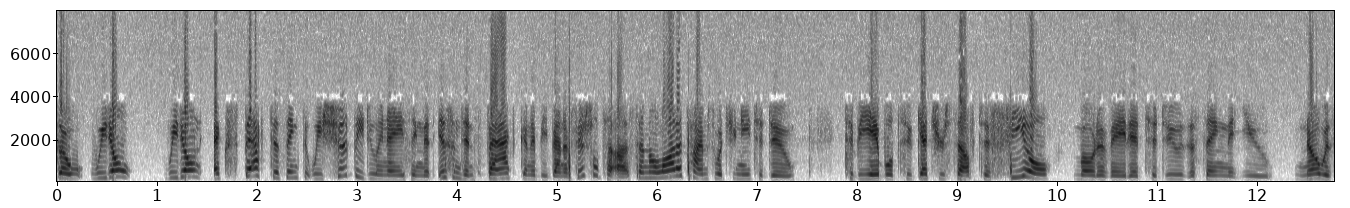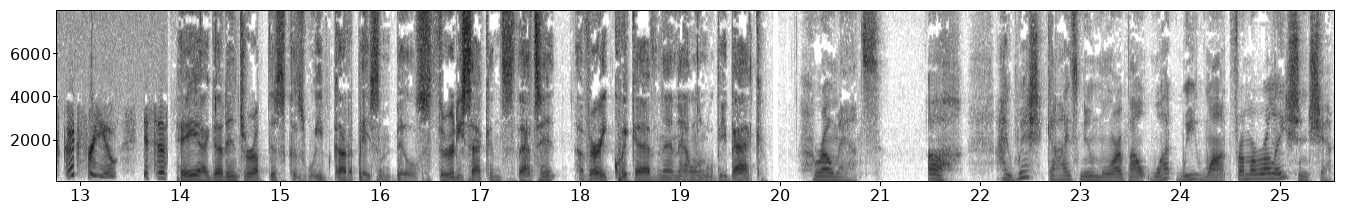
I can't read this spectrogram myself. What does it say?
so we don't we don't expect to think that we should be doing anything that isn't in fact going to be beneficial to us. And a lot of times what you need to do to be able to get yourself to feel motivated to do the thing that you know is good for you is to Hey, I got to interrupt this because we've got to pay some bills. 30 seconds, that's it. A very quick ad, and then Ellen will be back. Romance. Ugh, I wish guys knew more about what we want from a relationship.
